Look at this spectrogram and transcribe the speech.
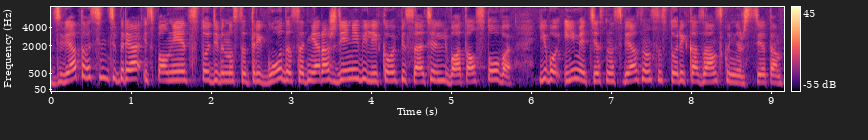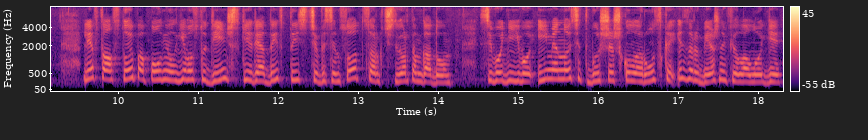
9 сентября исполняется 193 года со дня рождения великого писателя Льва Толстого. Его имя тесно связано с историей Казанского университета. Лев Толстой пополнил его студенческие ряды в 1844 году. Сегодня его имя носит Высшая школа русской и зарубежной филологии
